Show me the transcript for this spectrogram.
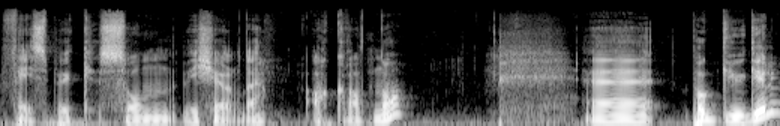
Facebook sånn vi kjører det akkurat nå. Eh, på Google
